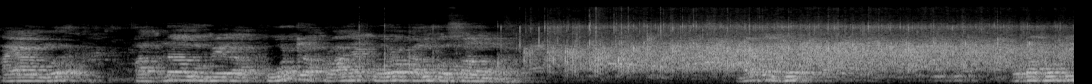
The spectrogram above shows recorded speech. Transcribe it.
హయాంలో పద్నాలుగు వేల కోట్ల ప్రాజెక్ట్ ఓరో కలుపు వస్తా ఉన్నాం ఒక కోటి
